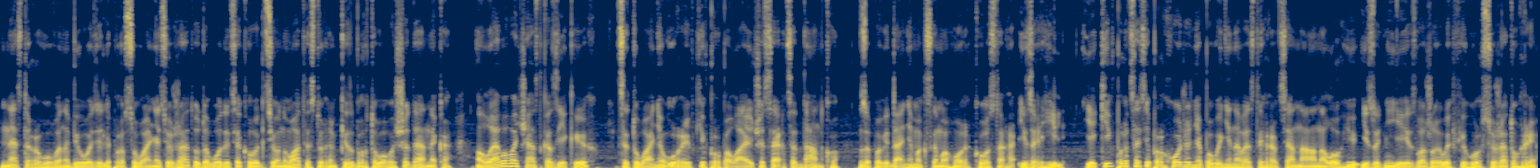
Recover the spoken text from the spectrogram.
Несторову в анабіозі для просування сюжету доводиться колекціонувати сторінки з бортового щоденника, левова частка з яких цитування уривків про палаюче серце Данко з оповідання Максима Горького Стара Ізергіль, які в процесі проходження повинні навести гравця на аналогію із однією з важливих фігур сюжету гри.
